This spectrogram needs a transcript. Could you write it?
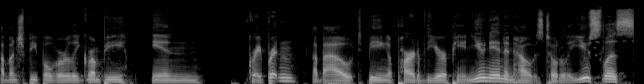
a bunch of people were really grumpy in Great Britain about being a part of the European Union and how it was totally useless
